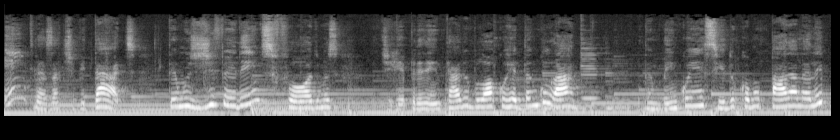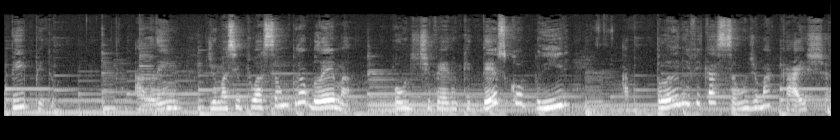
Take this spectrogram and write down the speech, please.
Entre as atividades, temos diferentes formas de representar o bloco retangular, também conhecido como paralelepípedo, além de uma situação problema, onde tiveram que descobrir a planificação de uma caixa.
